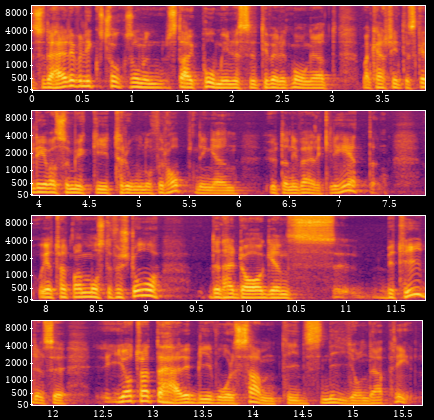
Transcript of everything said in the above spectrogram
Så det här är väl liksom också som en stark påminnelse till väldigt många att man kanske inte ska leva så mycket i tron och förhoppningen utan i verkligheten. Och jag tror att man måste förstå den här dagens eh, betydelse. Jag tror att det här blir vår samtids 9 april.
